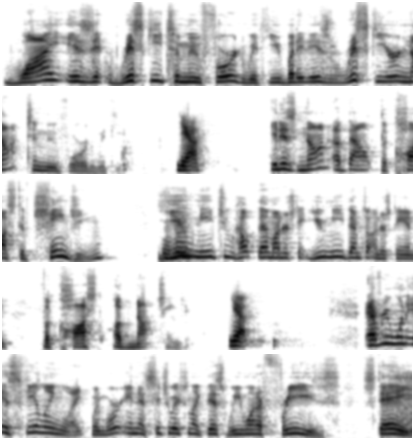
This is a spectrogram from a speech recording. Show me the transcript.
Why is it risky to move forward with you, but it is riskier not to move forward with you? Yeah. It is not about the cost of changing. Mm-hmm. You need to help them understand. You need them to understand the cost of not changing. Yeah. Everyone is feeling like when we're in a situation like this, we want to freeze, stay.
